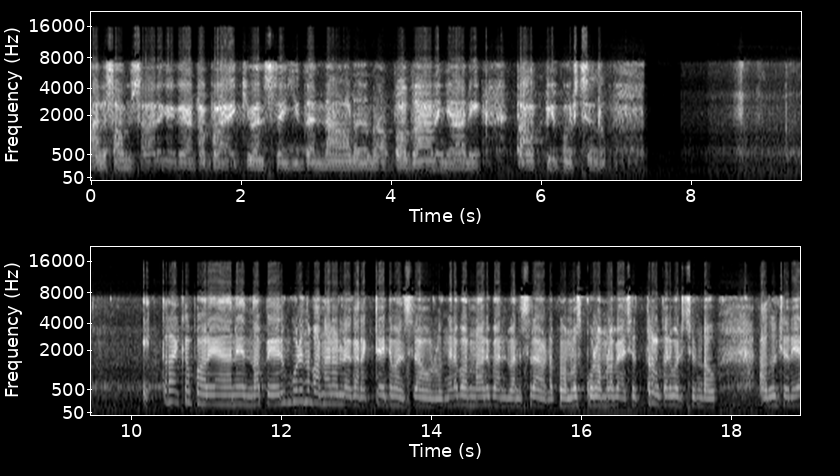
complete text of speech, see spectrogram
അതിന്റെ സംസാരമൊക്കെ കേട്ടപ്പോഴാണ് എനിക്ക് മനസ്സിലായി ഇതെന്നാണ് അപ്പൊ അതാണ് ഞാൻ തപ്പി പിടിച്ചത് ഇത്രയൊക്കെ പറയാന് എന്നാ പേരും കൂടി ഒന്ന് പറഞ്ഞാലല്ലേ കറക്റ്റ് ആയിട്ട് മനസ്സിലാവുള്ളൂ. ഇങ്ങനെ പറഞ്ഞാൽ മനസ്സിലാവണ്ട. അപ്പൊ നമ്മളെ സ്കൂൾ നമ്മളെ ബാച്ച് എത്ര ആൾക്കാർ പഠിച്ചിട്ടുണ്ടാവും. അതും ചെറിയ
